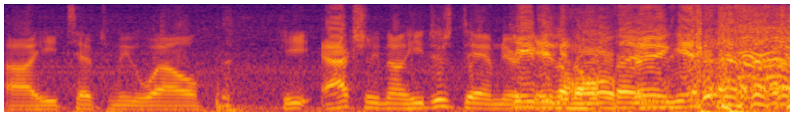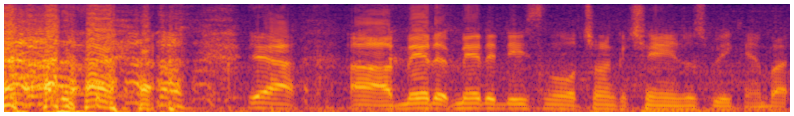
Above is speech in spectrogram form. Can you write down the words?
Uh, he tipped me well. He actually no, he just damn near Gave gave me the whole thing. Yeah, yeah. Uh, made it made a decent little chunk of change this weekend. But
